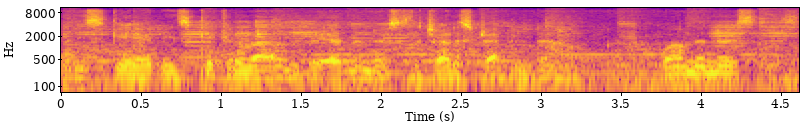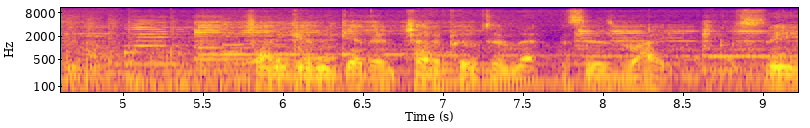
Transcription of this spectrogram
But he's scared, and he's kicking around in the bed, and the nurses are trying to strap him down. Well, I'm the nurses, you know, trying to get him together and trying to prove to him that this is right. See,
